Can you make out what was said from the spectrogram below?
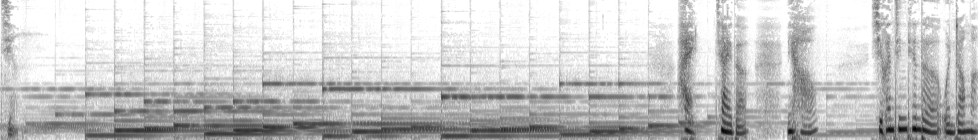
景。亲爱的，你好，喜欢今天的文章吗？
